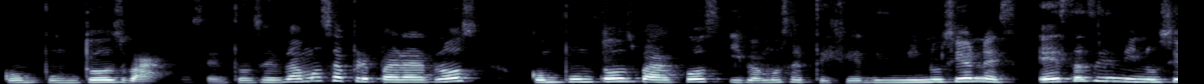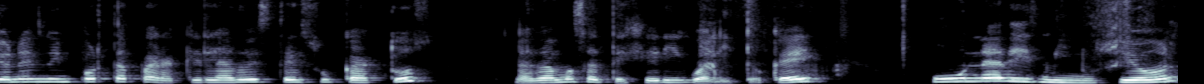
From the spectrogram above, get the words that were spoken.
con puntos bajos. Entonces vamos a prepararnos con puntos bajos y vamos a tejer disminuciones. Estas disminuciones no importa para qué lado esté su cactus, las vamos a tejer igualito, ¿ok? Una disminución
